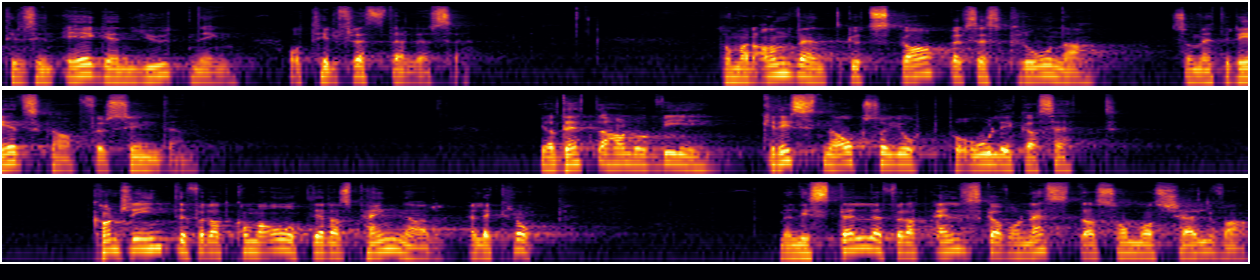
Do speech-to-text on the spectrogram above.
till sin egen njutning och tillfredsställelse. De har använt Guds skapelses krona som ett redskap för synden. Ja, detta har nog vi kristna också gjort på olika sätt. Kanske inte för att komma åt deras pengar eller kropp, men istället för att älska vår nästa som oss själva,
